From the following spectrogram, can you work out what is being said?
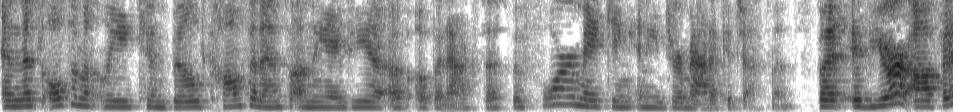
And this ultimately can build confidence on the idea of open access before making any dramatic adjustments. But if your office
